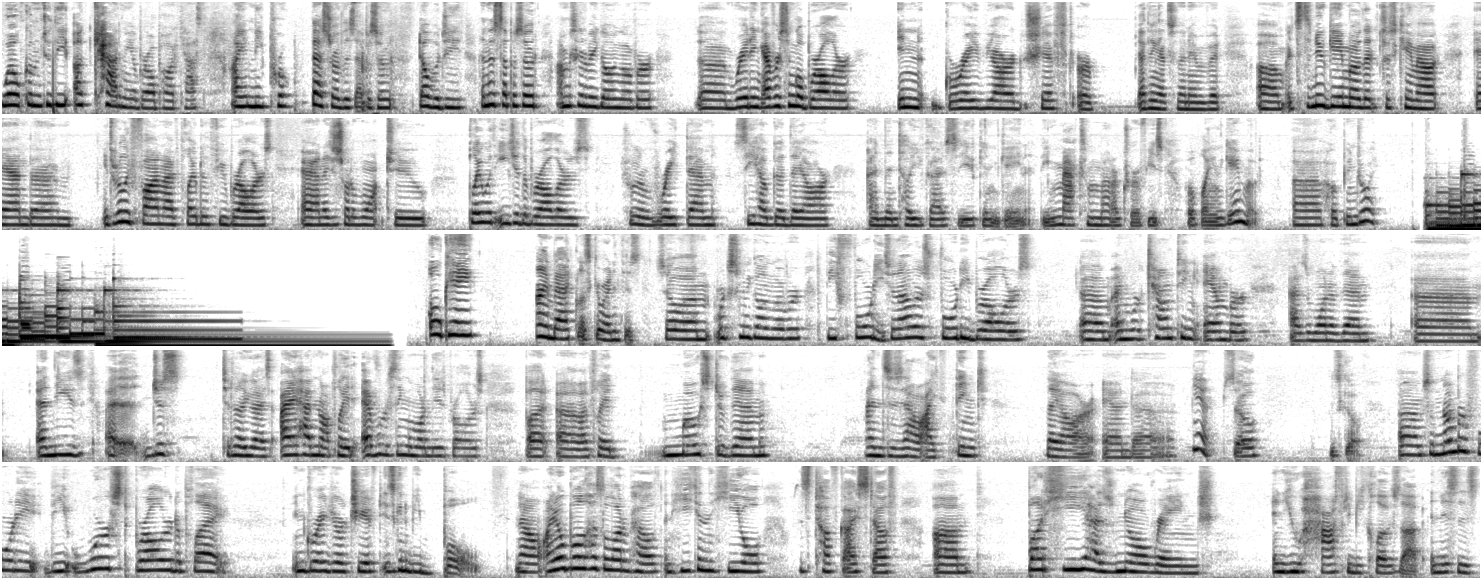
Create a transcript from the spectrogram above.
Welcome to the Academy of Brawl podcast. I am the professor of this episode, Double G. And this episode, I'm just going to be going over um, rating every single brawler in Graveyard Shift, or I think that's the name of it. Um, it's the new game mode that just came out, and um, it's really fun. I've played with a few brawlers, and I just sort of want to play with each of the brawlers, sort of rate them, see how good they are, and then tell you guys so you can gain the maximum amount of trophies while playing the game mode. Uh, hope you enjoy. Okay, I'm back. Let's get right into this. So, um, we're just gonna be going over the 40. So now there's 40 brawlers, um, and we're counting Amber as one of them. Um, and these, uh, just to tell you guys, I have not played every single one of these brawlers, but uh, I played most of them, and this is how I think they are. And uh, yeah, so let's go. Um, so number 40, the worst brawler to play in Graveyard Shift is going to be Bull. Now, I know Bull has a lot of health and he can heal with his tough guy stuff, um, but he has no range and you have to be close up. And this is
